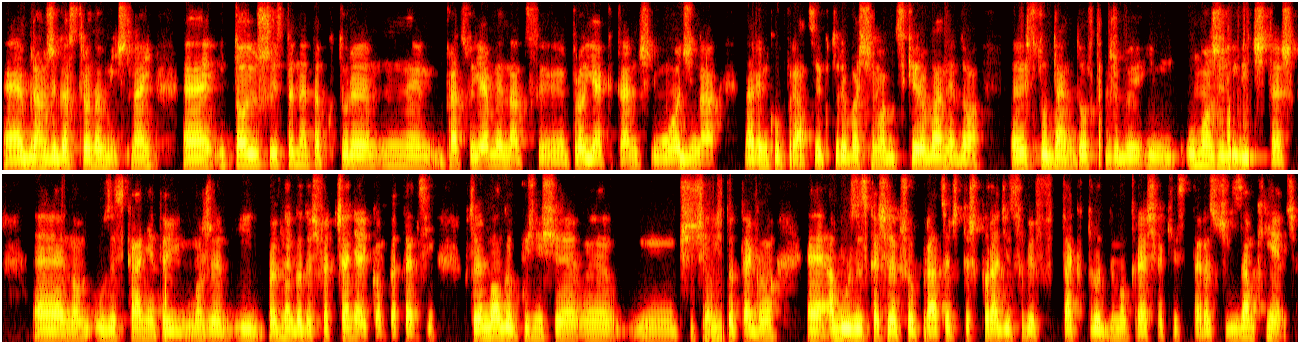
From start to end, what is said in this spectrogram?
e, branży gastronomicznej. E, I to już jest ten etap, który mm, pracujemy nad e, projektem, czyli Młodzi na, na rynku pracy, który właśnie ma być skierowany do studentów, tak żeby im umożliwić też no, uzyskanie tej może i pewnego doświadczenia i kompetencji, które mogły później się e, mm, przyczynić do tego, e, aby uzyskać lepszą pracę, czy też poradzić sobie w tak trudnym okresie, jak jest teraz, czyli zamknięcie.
